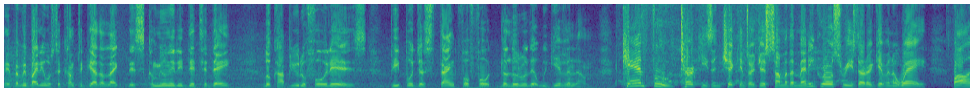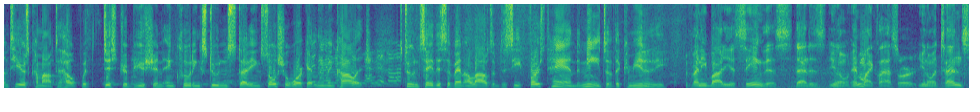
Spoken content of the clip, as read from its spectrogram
If everybody was to come together like this community did today, look how beautiful it is. People just thankful for the little that we're giving them. Canned food, turkeys, and chickens are just some of the many groceries that are given away. Volunteers come out to help with distribution, including students studying social work at Lehman College. Students say this event allows them to see firsthand the needs of the community. If anybody is seeing this that is, you know, in my class or, you know, attends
